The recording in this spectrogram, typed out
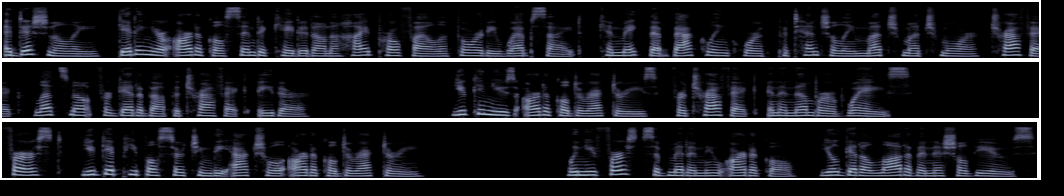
Additionally, getting your article syndicated on a high-profile authority website can make that backlink worth potentially much much more. Traffic, let's not forget about the traffic either. You can use article directories for traffic in a number of ways. First, you get people searching the actual article directory. When you first submit a new article, you'll get a lot of initial views.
